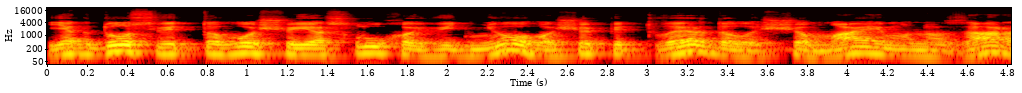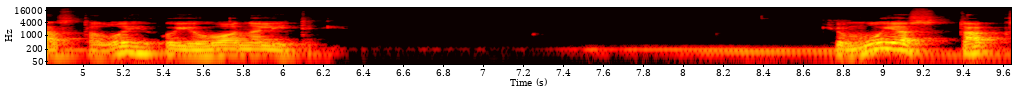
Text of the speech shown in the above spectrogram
як досвід того, що я слухав від нього, що підтвердило, що маємо на зараз та логіку його аналітики. Чому я так,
